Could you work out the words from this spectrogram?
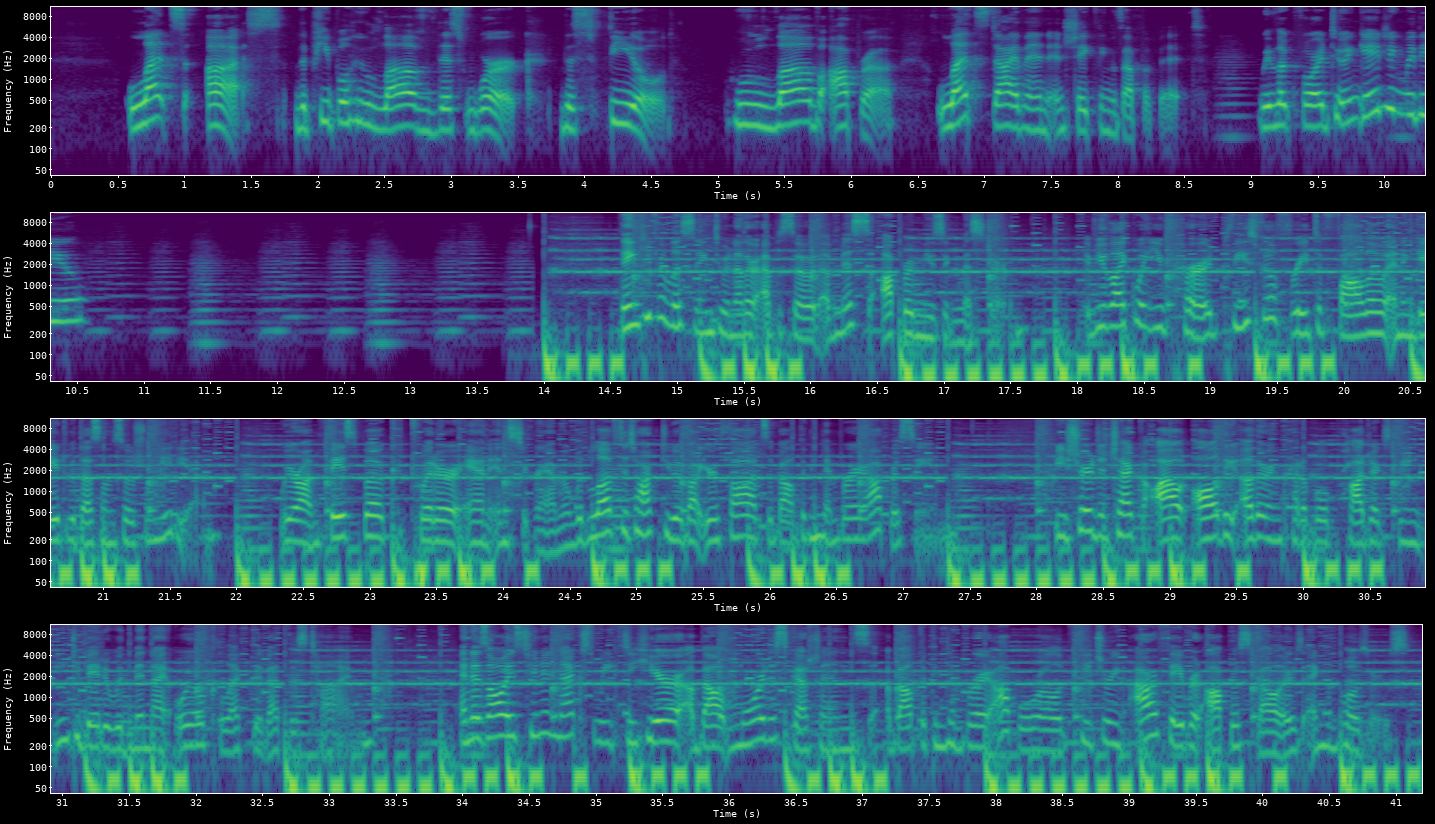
Let's us, the people who love this work, this field, who love opera, let's dive in and shake things up a bit. We look forward to engaging with you. Thank you for listening to another episode of Miss Opera Music Mister. If you like what you've heard, please feel free to follow and engage with us on social media. We are on Facebook, Twitter, and Instagram, and would love to talk to you about your thoughts about the contemporary opera scene. Be sure to check out all the other incredible projects being incubated with Midnight Oil Collective at this time. And as always, tune in next week to hear about more discussions about the contemporary opera world featuring our favorite opera scholars and composers.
